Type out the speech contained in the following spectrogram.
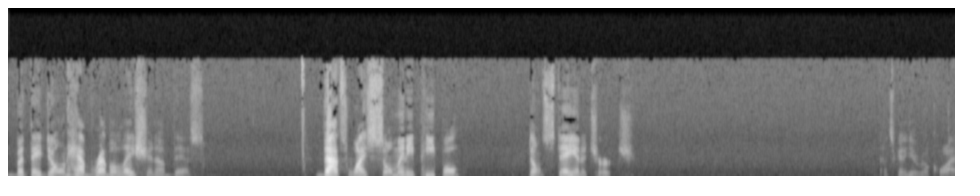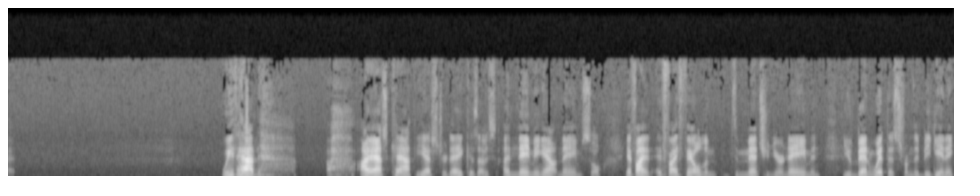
But they don't have revelation of this. That's why so many people don't stay in a church. That's going to get real quiet. We've had, I asked Kathy yesterday because I was I'm naming out names. So if I if I fail to, to mention your name and you've been with us from the beginning,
